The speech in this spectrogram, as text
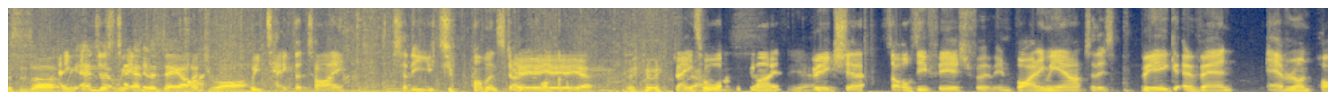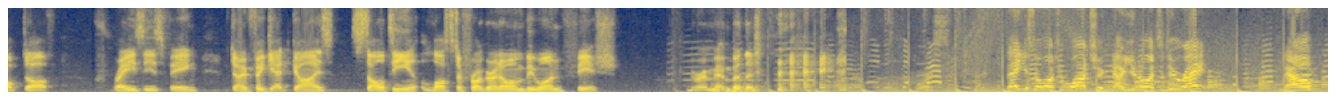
This is uh Take we it, end the, we end it. the day on a draw. We take the tie to the YouTube comments. Don't yeah, yeah, yeah, yeah, yeah. Thanks for watching, guys. Yeah. Big shout out to Salty Phish for inviting me out to this big event. Everyone popped off. Craziest thing. Don't forget, guys, Salty lost a Frogger in a 1v1 fish. Remember the Of course. thank you so much for watching. Now you know what to do, right? No? No.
